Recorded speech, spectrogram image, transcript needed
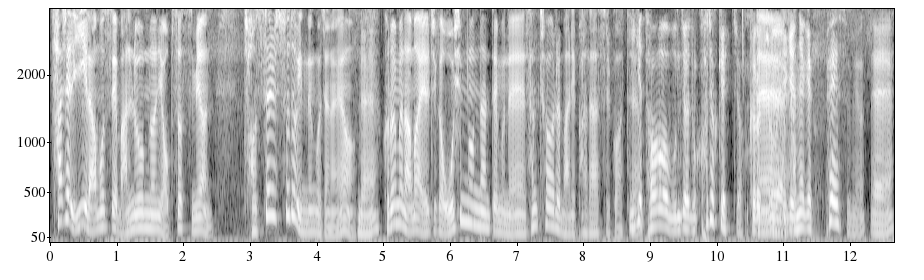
사실 이 라모스의 만루 홈런이 없었으면 졌을 수도 있는 거잖아요. 네. 그러면 아마 LG가 50 논란 때문에 상처를 많이 받았을 것 같아요. 이게 더 문제가 좀 커졌겠죠. 그렇죠. 네. 이게 만약에 패했으면. 예.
